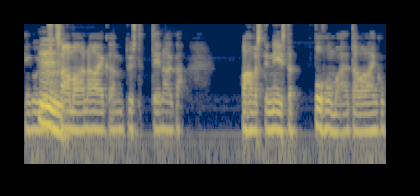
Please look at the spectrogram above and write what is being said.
niin kuin just mm. samaan aikaan. Me pystyttiin aika vahvasti niistä puhumaan ja tavallaan niin kuin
